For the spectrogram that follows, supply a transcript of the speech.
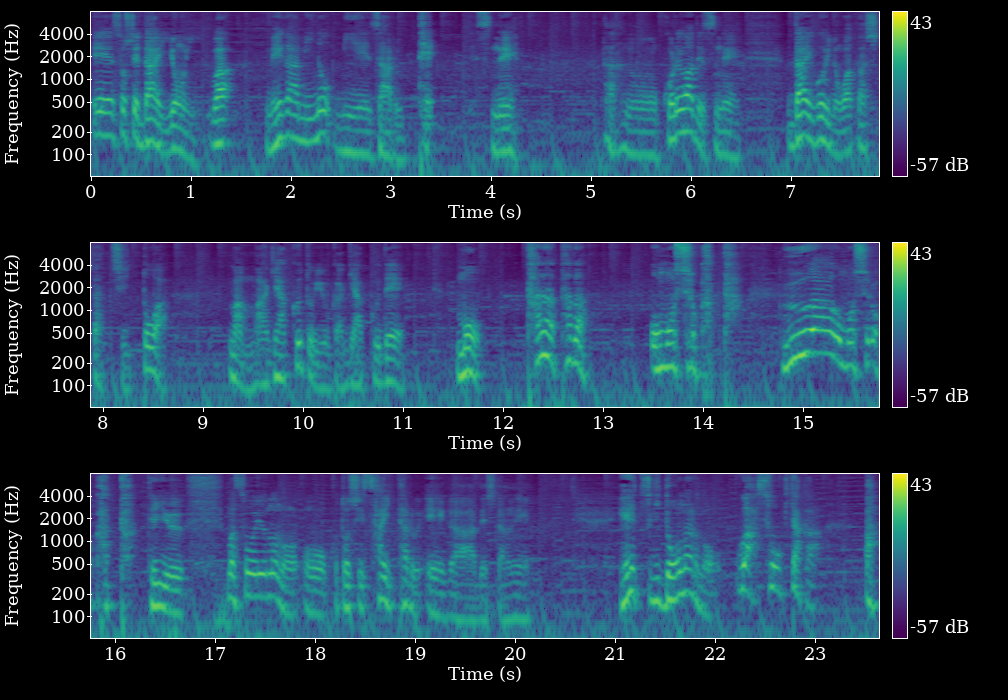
えー、そして第4位は、女神の見えざる手ですね。あのー、これはですね、第5位の私たちとは、まあ真逆というか逆で、もう、ただただ面白かった。うわー面白かったっていう、まあそういうのの今年最たる映画でしたね。え次どうなるの？うわ、そうきたか。あ、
